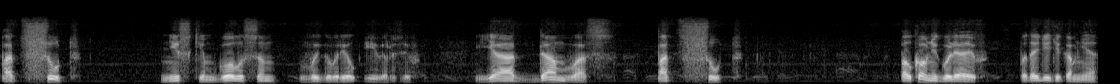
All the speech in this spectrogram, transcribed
«Под суд!» — низким голосом выговорил Иверзев. «Я отдам вас под суд!» «Полковник Гуляев, подойдите ко мне!»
